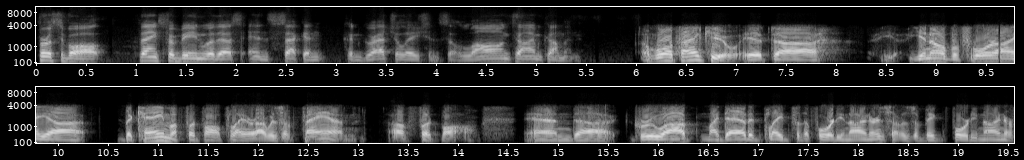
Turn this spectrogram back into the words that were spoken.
first of all, thanks for being with us. And second, congratulations. A long time coming. Well, thank you. It, uh, you know, before I uh, became a football player, I was a fan of football and uh, grew up. My dad had played for the 49ers. I was a big 49er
